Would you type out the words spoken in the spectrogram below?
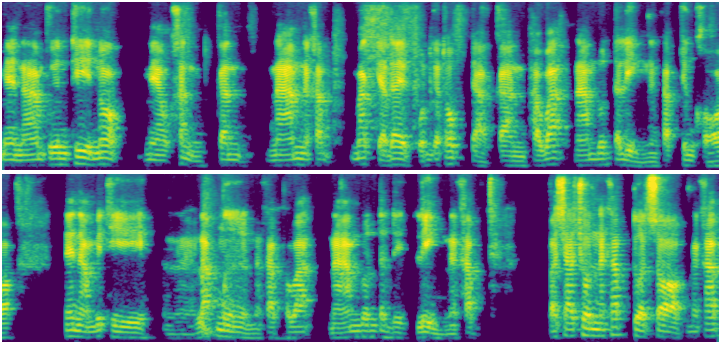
แม่น้ำพื้นที่นอกแนวขั้นกันน้ำนะครับ มักจะได้ผลกระทบจากการภาวะน้ำล้นตลิ่งนะครับ จึงขอ แนะนำวิธีรับมือนะครับภาวะน้ำล้นตลิ่งนะครับ ประชาชนนะครับตรวจสอบนะครับ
